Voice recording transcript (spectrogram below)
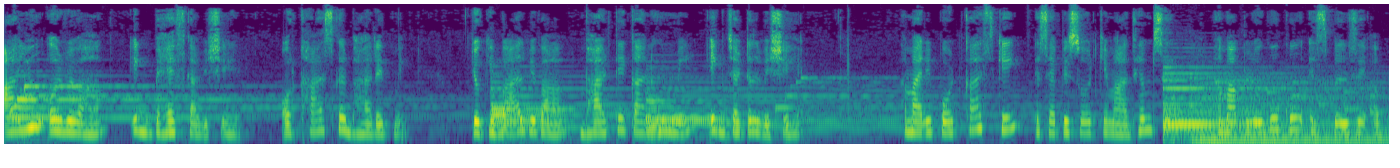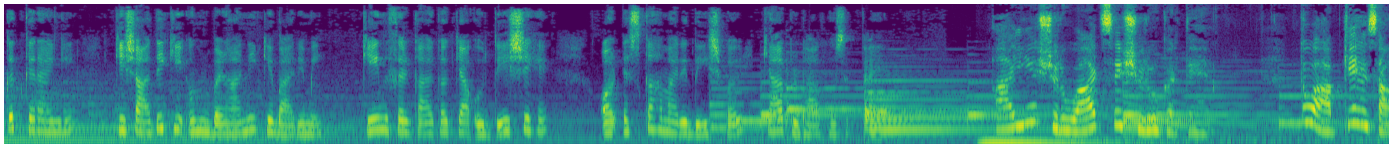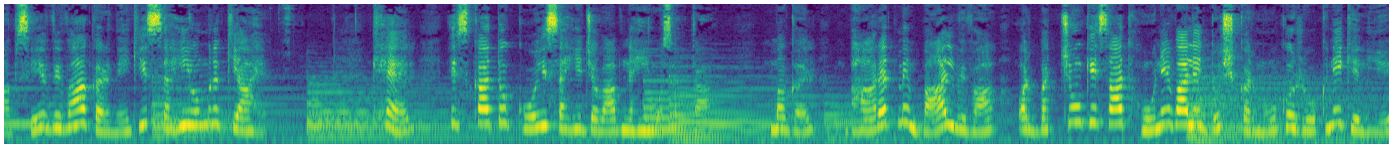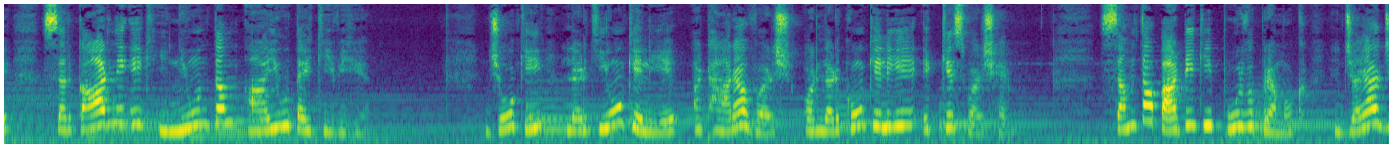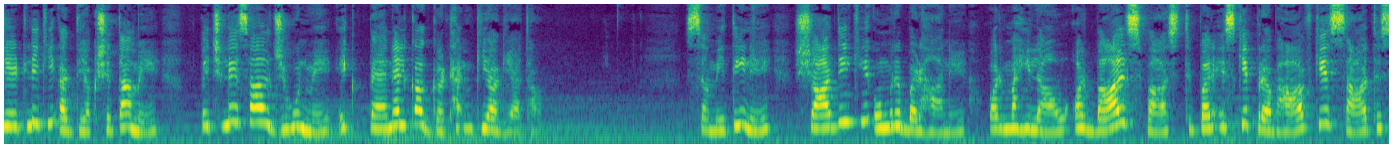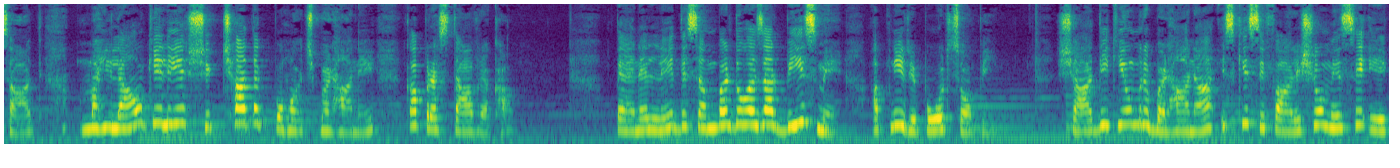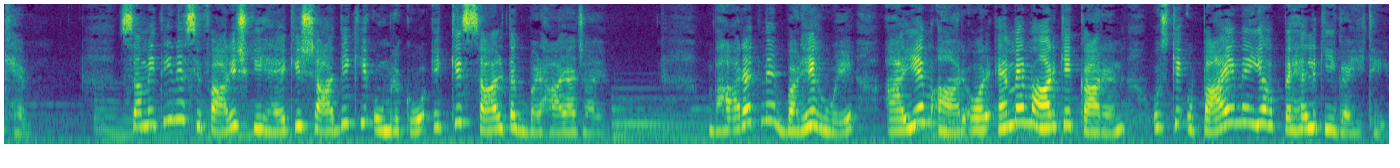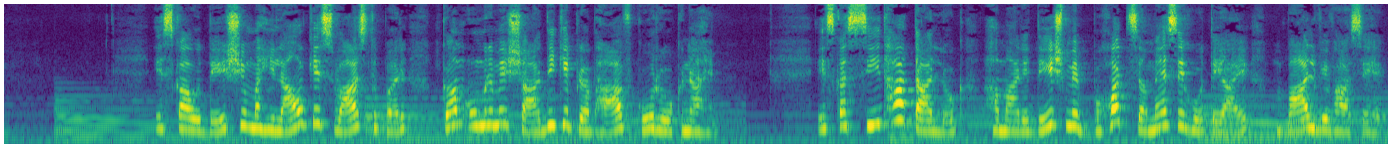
आयु और विवाह एक बहस का विषय है, और खासकर भारत में, क्योंकि बाल विवाह भारतीय कानून में एक जटिल विषय है। हमारे पॉडकास्ट के इस एपिसोड के माध्यम से हम आप लोगों को इस बिल से अवगत कराएँगे कि शादी की उम्र बढ़ाने के बारे में केंद्र सरकार का क्या उद्देश्य है और इसका हमारे देश पर क्या प्रभाव हो सकता है। आइए शुरुआत से शुरू करते हैं। तो आपके हिसाब से विवाह करने की सही उम्र क्या है? खैर, इसका तो कोई सही जवाब नहीं हो सकता। मगर भारत में बाल विवाह और बच्चों के साथ होने वाले दुष्कर्मों को रोकने के लिए सरकार ने एक न्यूनतम आयु तय की हुई है, जो कि लड़कियों के लिए 18 वर्ष और लड़कों के लिए 21 वर्ष है। समता पार्टी की पूर्व प्रमुख जया जेटली की अध्यक्षता में पिछले साल जून में एक पैनल का गठन किया गया था। समिति ने शादी की उम्र बढ़ाने और महिलाओं और बाल स्वास्थ्य पर इसके प्रभाव के साथ साथ महिलाओं के लिए शिक्षा तक पहुँच बढ़ाने का प्रस्ताव रखा। पैनल ने दिसंबर 2020 में अपनी रिपोर्ट सौंपी। शादी की उम्र बढ़ाना इसकी सिफारिशों में से एक है। समिति ने सिफारिश की है कि शादी की उम्र को 21 साल तक बढ़ाया जाए। भारत में बढ़े हुए आईएमआर और एमएमआर के कारण उसके उपाय में यह पहल की गई थी। इसका उद्देश्य महिलाओं के स्वास्थ्य पर कम उम्र में शादी के प्रभाव को रोकना है। इसका सीधा ताल्लुक हमारे देश में बहुत समय से होते आए बाल विवाह से है।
